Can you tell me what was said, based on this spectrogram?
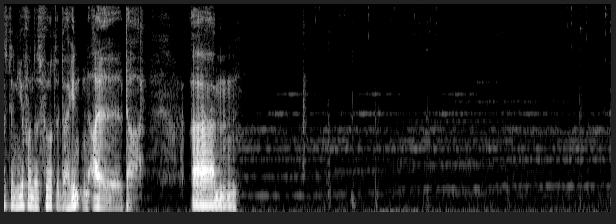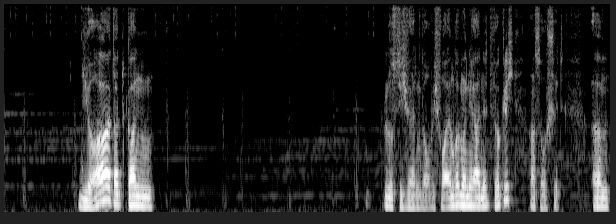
Ist denn hiervon das vierte? Da hinten, Alter. Ähm. Ja, das kann lustig werden, glaube ich. Vor allem, weil man ja nicht wirklich... Ach so, shit. Ähm...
